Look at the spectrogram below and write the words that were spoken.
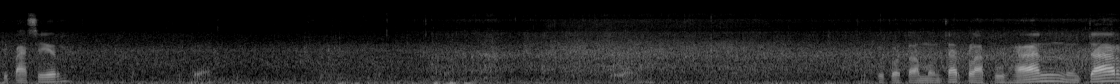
di pasir itu kota Muncar pelabuhan Muncar.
